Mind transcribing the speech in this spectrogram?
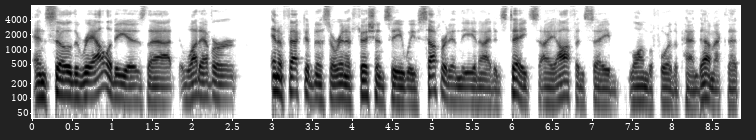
And so the reality is that whatever ineffectiveness or inefficiency we've suffered in the United States, I often say long before the pandemic that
